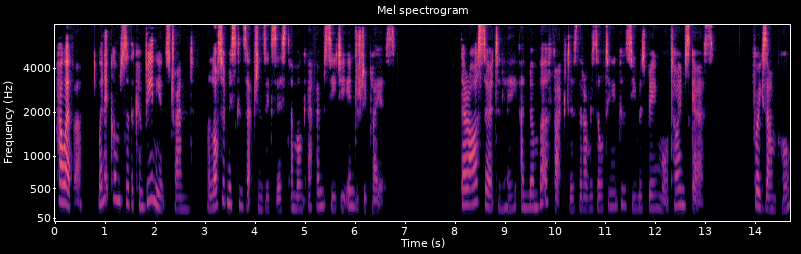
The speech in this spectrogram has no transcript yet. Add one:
However, when it comes to the convenience trend, a lot of misconceptions exist among FMCG industry players. There are certainly a number of factors that are resulting in consumers being more time scarce. For example,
